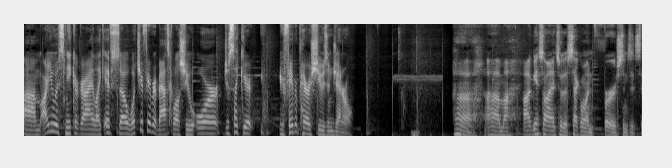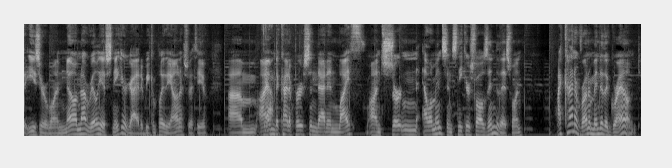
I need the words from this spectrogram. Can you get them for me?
um, are you a sneaker guy? Like, if so, what's your favorite basketball shoe, or just like your your favorite pair of shoes in general? Huh. Um, I guess I'll answer the second one first since it's the easier one. No, I'm not really a sneaker guy, to be completely honest with you. Um, I'm the kind of person that in life, on certain elements, and sneakers falls into this one, I kind of run them into the ground.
